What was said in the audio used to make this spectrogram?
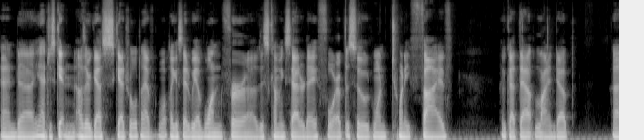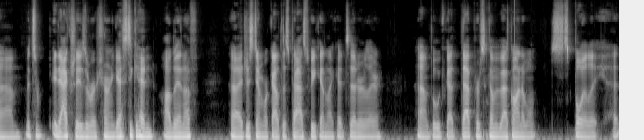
and uh, yeah, just getting other guests scheduled. I have, like I said, we have one for uh, this coming Saturday for episode 125. I've got that lined up. Um, it's it actually is a return guest again, oddly enough. Uh, it just didn't work out this past weekend, like I said earlier. Uh, but we've got that person coming back on. I won't spoil it yet,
